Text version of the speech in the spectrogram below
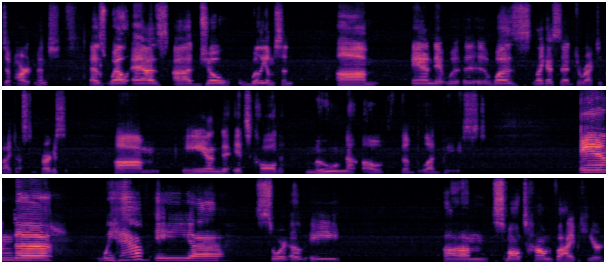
department, as well as uh, Joe Williamson. Um, and it, it was, like I said, directed by Dustin Ferguson. Um, and it's called Moon of the Blood Beast. And uh, we have a uh, sort of a um, small town vibe here.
